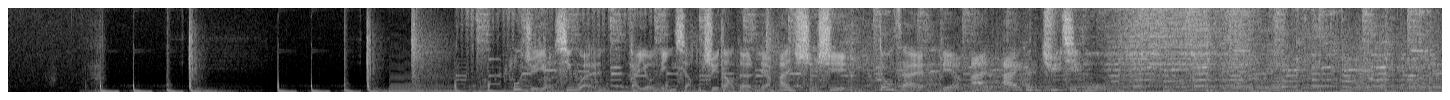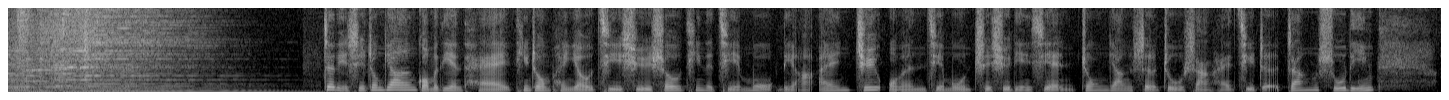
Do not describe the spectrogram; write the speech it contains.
不只有新闻，还有您想知道的两岸时事，都在《两岸 ING》节目。这里是中央广播电台听众朋友继续收听的节目《两岸 ING》，我们节目持续连线中央社驻上海记者张淑玲。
